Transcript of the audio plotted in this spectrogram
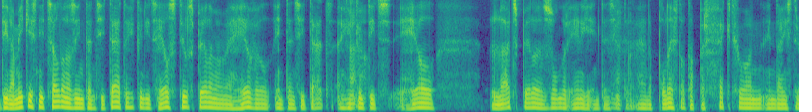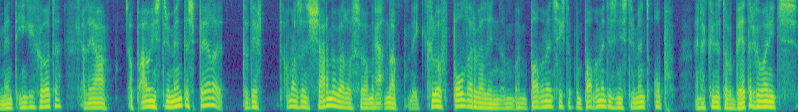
dynamiek is niet hetzelfde als intensiteit. hè. Je kunt iets heel stil spelen, maar met heel veel intensiteit. En je Ja. kunt iets heel luid spelen zonder enige intensiteit. En de Pol heeft dat, dat perfect gewoon in dat instrument ingegoten. Allee, ja, op oude instrumenten spelen, dat heeft allemaal zijn charme wel of zo. Maar, maar ik geloof Paul daar wel in. Op een bepaald moment zegt op een bepaald moment is een instrument op. En dan kun je toch beter gewoon iets,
